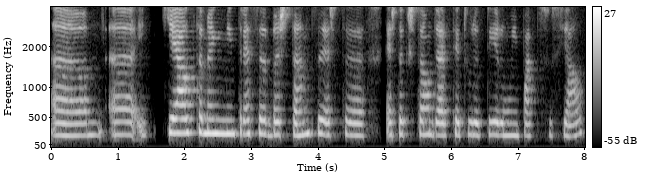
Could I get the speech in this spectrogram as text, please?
uh, uh, que é algo que também me interessa bastante, esta, esta questão da arquitetura ter um impacto social.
